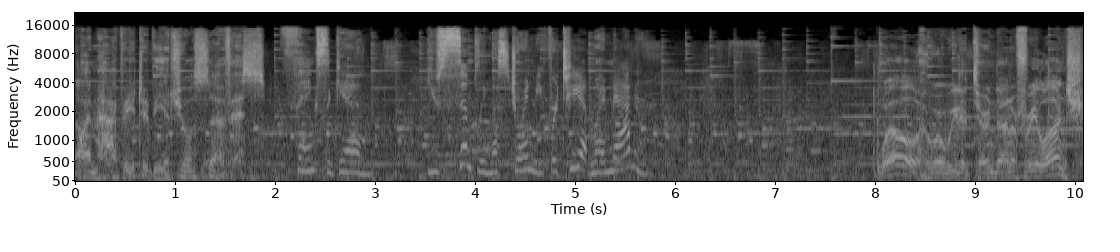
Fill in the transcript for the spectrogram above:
I'm happy to be at your service. Thanks again. You simply must join me for tea at my manor. Well, who are we to turn down a free lunch?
